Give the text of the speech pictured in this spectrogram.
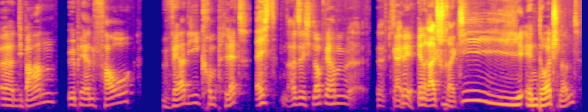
äh, die Bahn, ÖPNV, Verdi komplett? Echt? Also ich glaube, wir haben. Äh, Geil. Nee. Generalstreik. Die in Deutschland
